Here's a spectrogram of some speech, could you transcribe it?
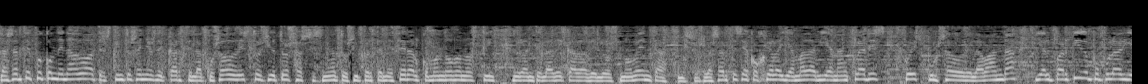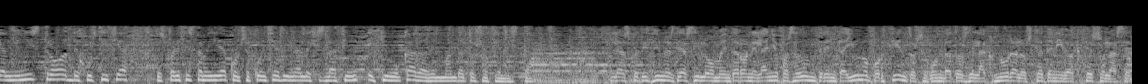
Lasarte fue condenado a 300 años de cárcel, acusado de estos y otros asesinatos y pertenecer al Comando Donosti durante la década de los 90. Misos Lasarte se acogió a la llamada Vía Nanclares, fue expulsado de la banda y al Partido Popular y al ministro de Justicia les parece esta medida consecuencia de una legislación equivocada del mandato socialista. Las peticiones de asilo aumentaron el año pasado un 31%, según datos de la CNUR a los que ha tenido acceso la SED.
